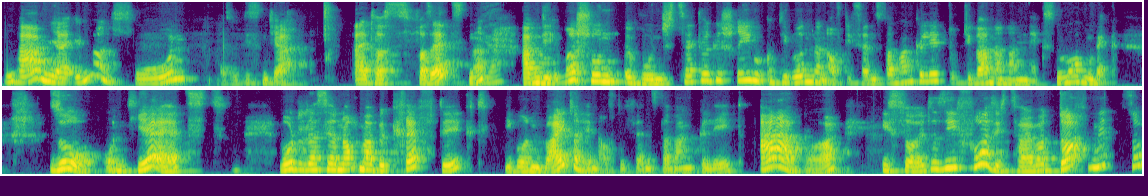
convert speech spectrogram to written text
die haben ja immer schon, also die sind ja altersversetzt, ne, ja. haben die immer schon Wunschzettel geschrieben und die wurden dann auf die Fensterbank gelegt und die waren dann am nächsten Morgen weg. So, und jetzt wurde das ja nochmal bekräftigt. Die wurden weiterhin auf die Fensterbank gelegt, aber ich sollte sie vorsichtshalber doch mit zum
